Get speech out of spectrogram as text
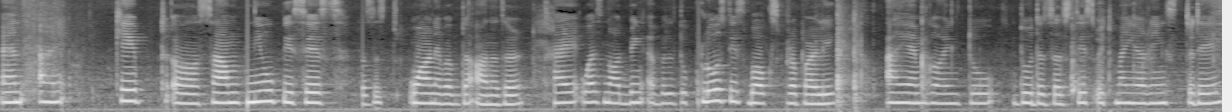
And I kept uh, some new pieces just one above the another. I was not being able to close this box properly. I am going to do the justice with my earrings today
